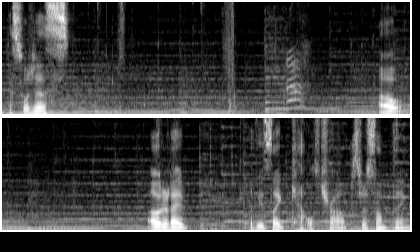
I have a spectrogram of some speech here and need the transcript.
I Guess we'll just... Oh? Oh, did I... Are these like caltrops or something?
